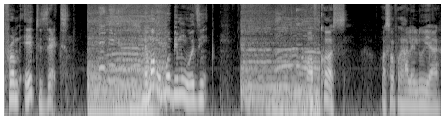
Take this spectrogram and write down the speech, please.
from A to Z. Na mo bo bi mu wozi. Of course. Osofo Hallelujah.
